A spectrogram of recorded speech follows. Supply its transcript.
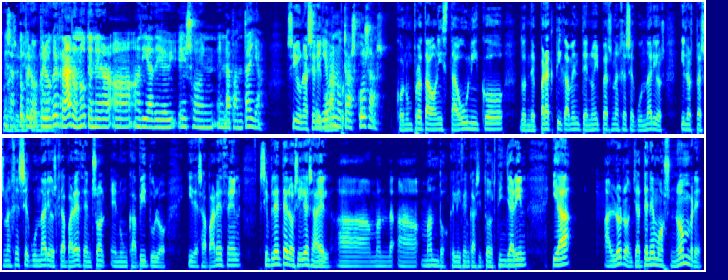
Exacto, pero, pero qué raro, ¿no? Tener a, día de hoy eso en, la pantalla. Sí, una serie. Se llevan otras cosas. Con un protagonista único, donde prácticamente no hay personajes secundarios y los personajes secundarios que aparecen son en un capítulo y desaparecen. Simplemente lo sigues a él, a, a Mando, que le dicen casi todos, Dinjarin, y a al loro. Ya tenemos nombre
